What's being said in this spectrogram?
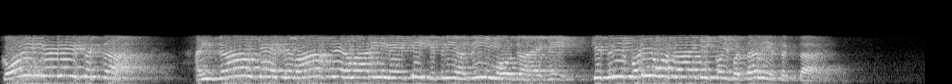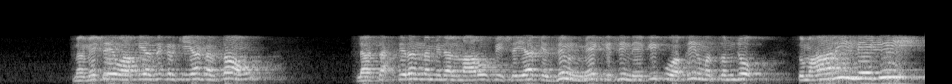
کوئی کہہ نہیں سکتا۔ انجام کے اعتبار سے ہماری نیکی کتنی عظیم ہو جائے گی، کتنی بڑی ہو جائے گی، کوئی بتا نہیں سکتا۔ ہے میں ہمیشہ واقعہ ذکر کیا کرتا ہوں۔ لا تحقرن من المعروف شیعہ کے ذمن میں کسی نیکی کو حقیر مت سمجھو۔ تمہاری نیکی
